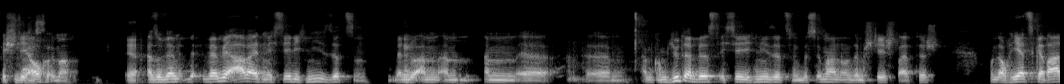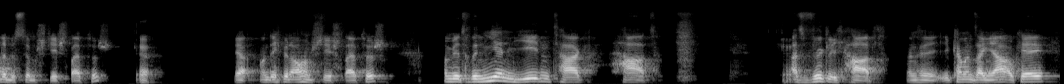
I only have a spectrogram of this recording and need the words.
Ich stehe auch immer. Ja. Also wenn, wenn wir arbeiten, ich sehe dich nie sitzen. Wenn ja. du am, am, am, äh, äh, am Computer bist, ich sehe dich nie sitzen, du bist immer an unserem Stehschreibtisch. Und auch jetzt gerade bist du im Stehschreibtisch. Ja. Ja, und ich bin auch im Stehschreibtisch. Und wir trainieren jeden Tag hart. Ja. Also wirklich hart. Also hier kann man sagen, ja, okay,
